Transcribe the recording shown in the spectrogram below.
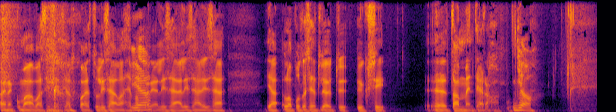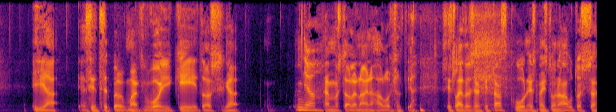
aina kun mä avasin, niin sieltä paljastui lisää lahjapaperia, lisää, lisää, lisää. Ja lopulta sieltä löytyi yksi ö, tammenterho. Joo. Ja, ja sitten mä olin, voi kiitos ja Joo. tämmöistä olen aina halunnut. Ja sitten laitoin se johonkin taskuun ja sitten mä istuin autossa.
